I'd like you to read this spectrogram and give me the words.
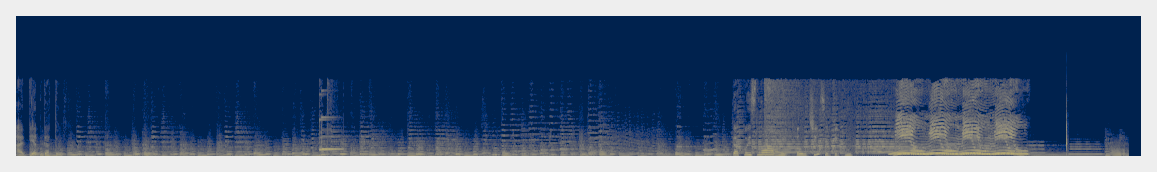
Обед готов. Какой славный получился пикник! Миу!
